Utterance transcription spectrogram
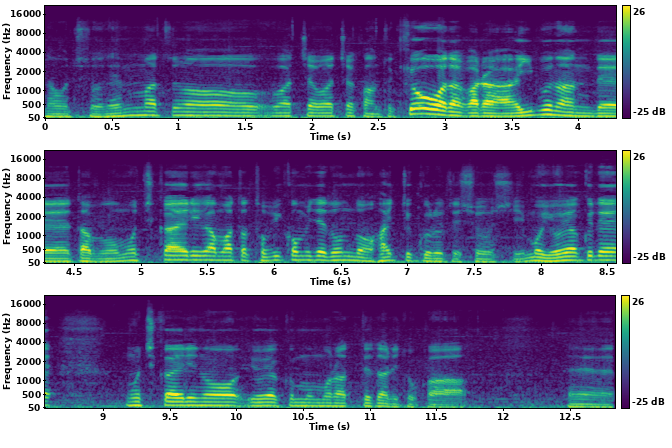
なおちょっと年末のわちゃわちゃ感と今日はだからイブなんで多分お持ち帰りがまた飛び込みでどんどん入ってくるでしょうしもう予約で持ち帰りの予約ももらってたりとか、え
